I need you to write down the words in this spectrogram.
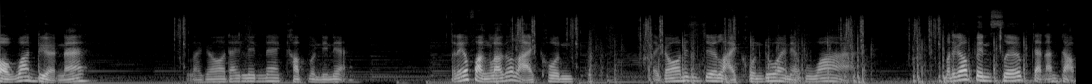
บอกว่าเดือดนะ แล้วก็ได้เล่นแน่ครับวันนี้เนี่ย ตอนนี้ก็ฝั่งเราก็หลายคน แต่ก็น่าจะเจอหลายคนด้วยเนี่ยเพราะว่า มันก็เป็นเซิร์ฟจัดอันดับ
